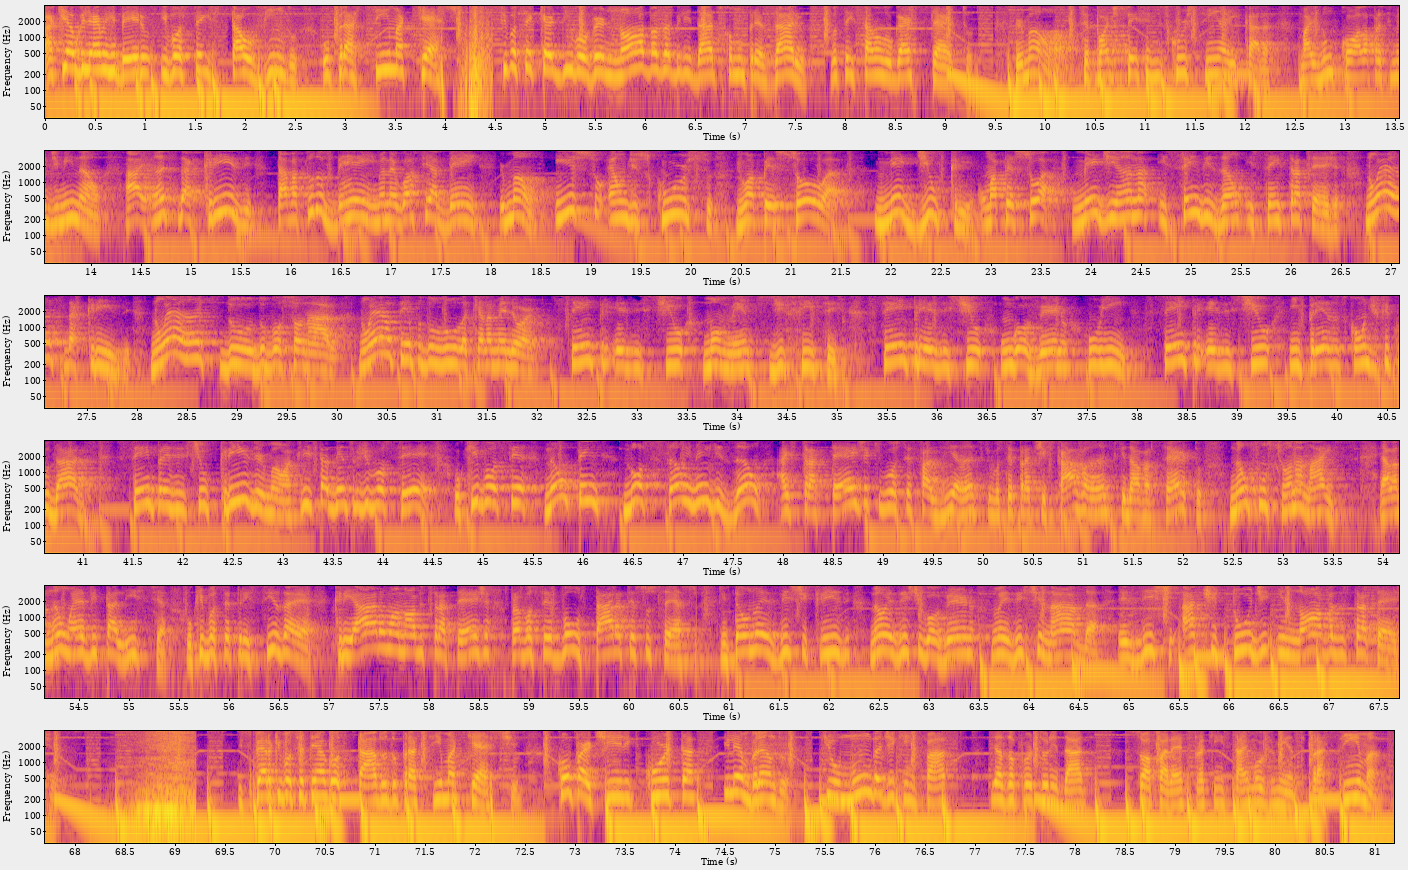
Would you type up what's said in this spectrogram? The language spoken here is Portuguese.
Aqui é o Guilherme Ribeiro e você está ouvindo o Pra Cima Cast. Se você quer desenvolver novas habilidades como empresário, você está no lugar certo. Irmão, você pode ter esse discursinho aí, cara, mas não cola pra cima de mim, não. Ai, antes da crise, tava tudo bem, meu negócio ia bem. Irmão, isso é um discurso de uma pessoa medíocre, uma pessoa mediana e sem visão e sem estratégia. Não é antes da crise, não é antes do, do Bolsonaro, não é o tempo do Lula que era melhor. Sempre existiu momentos difíceis, sempre existiu um governo ruim, sempre existiu empresas com dificuldades. Sempre existiu crise, irmão. A crise está dentro de você. O que você não tem noção e nem visão, a estratégia que você fazia antes, que você praticava antes, que dava certo, não funciona mais. Ela não é vitalícia. O que você precisa é criar uma nova estratégia para você voltar a ter sucesso. Então não existe crise, não existe governo, não existe nada. Existe atitude e novas estratégias. Espero que você tenha gostado do Pra Cima Cast. Compartilhe, curta e lembrando que o mundo é de quem faz e as oportunidades só aparecem para quem está em movimento. Pra cima!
